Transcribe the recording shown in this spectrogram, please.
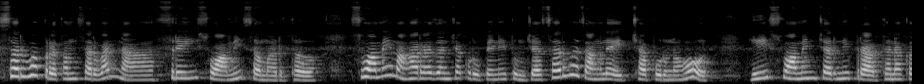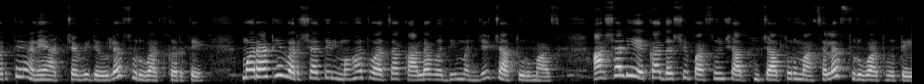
सर्वप्रथम सर्वांना श्री स्वामी समर्थ. स्वामी महाराजांच्या कृपेने तुमच्या सर्व चांगल्या इच्छा पूर्ण होत ही स्वामींचरणी प्रार्थना करते आणि आजच्या व्हिडिओला सुरुवात करते. मराठी वर्षातील महत्त्वाचा कालावधी म्हणजे चातुर्मास. आषाढी एकादशीपासून शा चातुर्मासाला सुरुवात होते.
